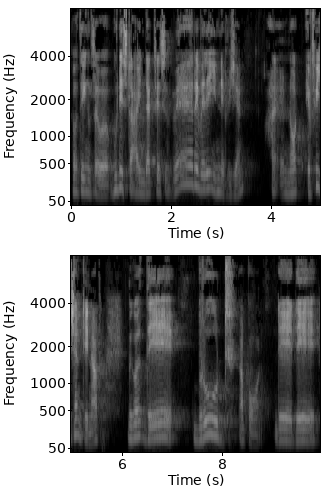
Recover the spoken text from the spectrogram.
So things, uh, Buddhists are in that sense very, very inefficient, uh, not efficient enough, because they brood upon, they, they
